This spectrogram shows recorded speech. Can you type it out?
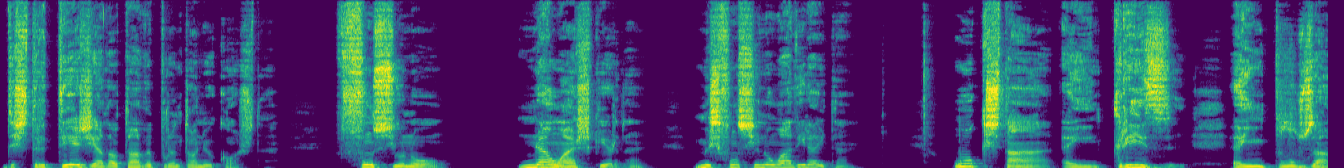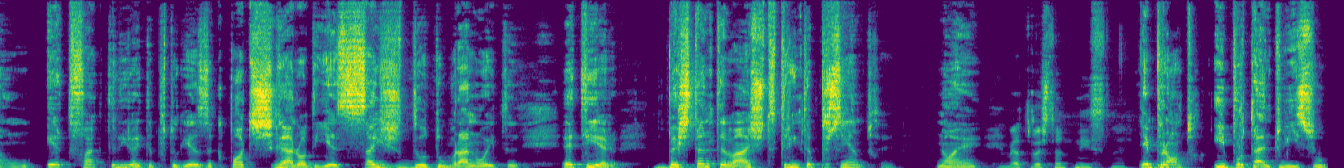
da estratégia adotada por António Costa funcionou não à esquerda, mas funcionou à direita. O que está em crise, em implosão, é de facto a direita portuguesa que pode chegar ao dia 6 de outubro à noite a ter bastante abaixo de 30%. Sim não é? Mete bastante nisso, não é? E pronto. E portanto, isso,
